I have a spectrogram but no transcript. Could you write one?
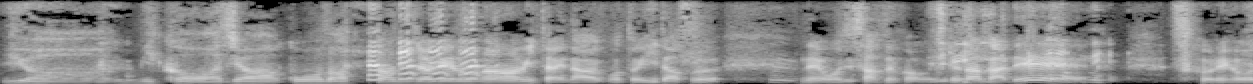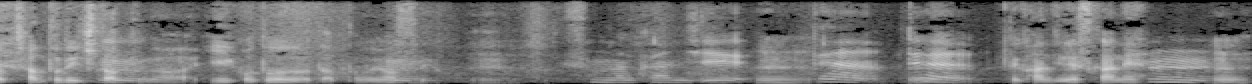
いやー、三河じゃあこうだったんじゃけどな、みたいなこと言い出す、うんね、おじさんとかもいる中で、ねそれをちゃんとできたっていうのは、いいことだと思いますよ。そんな感じ。うん。うん。で、うんで、って感じですかねう。ん。うん。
